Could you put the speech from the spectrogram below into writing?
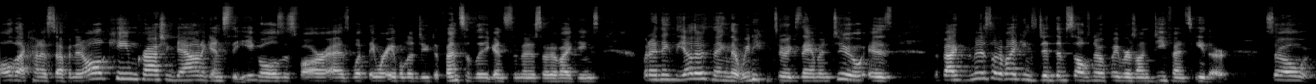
all that kind of stuff. And it all came crashing down against the Eagles as far as what they were able to do defensively against the Minnesota Vikings. But I think the other thing that we need to examine too is the fact that the Minnesota Vikings did themselves no favors on defense either. So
